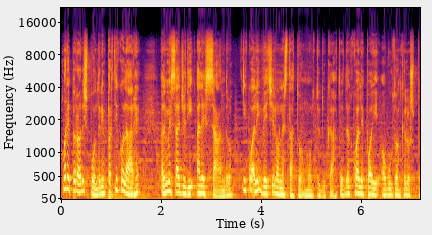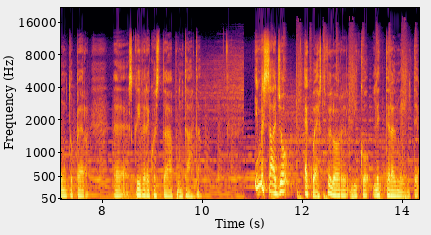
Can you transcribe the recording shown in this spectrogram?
Vorrei però rispondere in particolare al messaggio di Alessandro, il quale invece non è stato molto educato e dal quale poi ho avuto anche lo spunto per eh, scrivere questa puntata. Il messaggio è questo, ve lo dico letteralmente.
